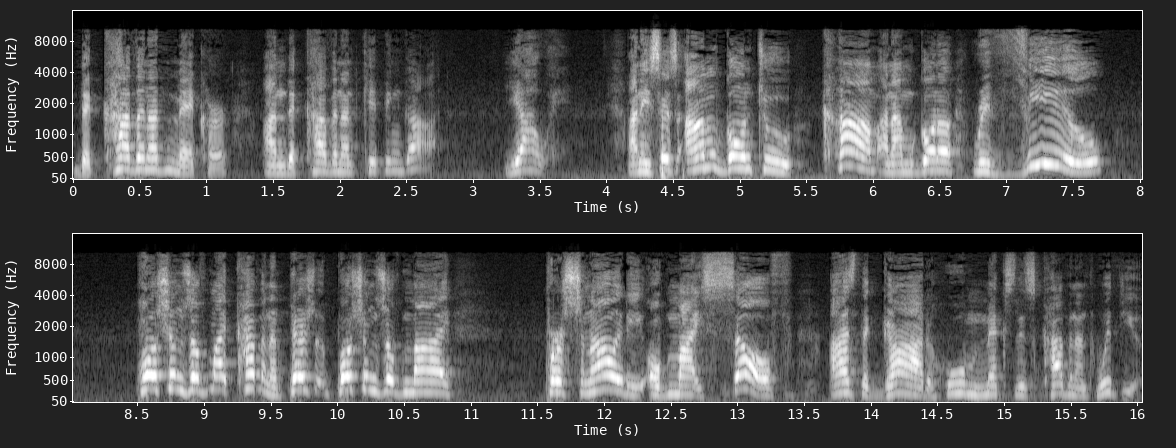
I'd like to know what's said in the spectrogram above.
the covenant maker and the covenant keeping God, Yahweh. And he says, I'm going to come and I'm going to reveal portions of my covenant, portions of my personality, of myself as the God who makes this covenant with you.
